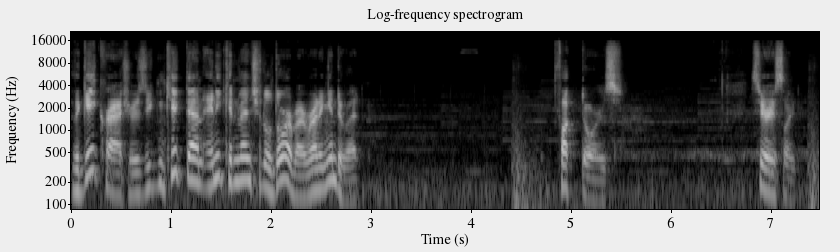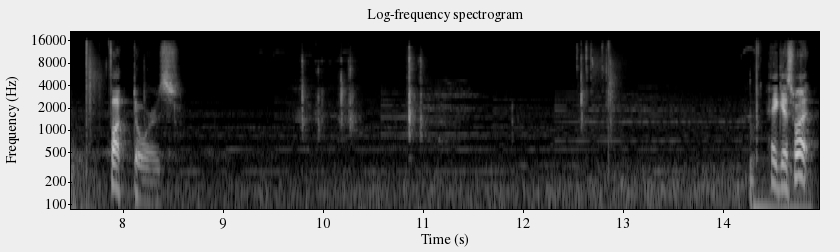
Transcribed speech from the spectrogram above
The gatecrashers, you can kick down any conventional door by running into it. Fuck doors. Seriously. Fuck doors. Hey, guess what?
